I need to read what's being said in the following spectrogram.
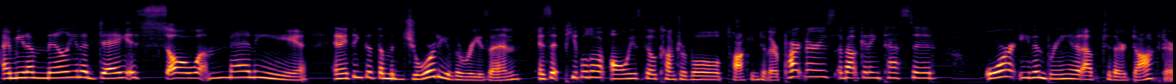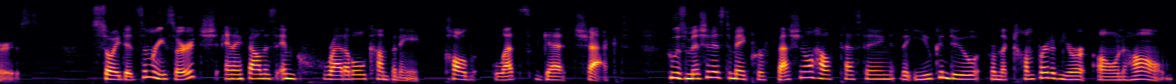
I mean, a million a day is so many. And I think that the majority of the reason is that people don't always feel comfortable talking to their partners about getting tested or even bringing it up to their doctors. So I did some research and I found this incredible company called Let's Get Checked, whose mission is to make professional health testing that you can do from the comfort of your own home.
